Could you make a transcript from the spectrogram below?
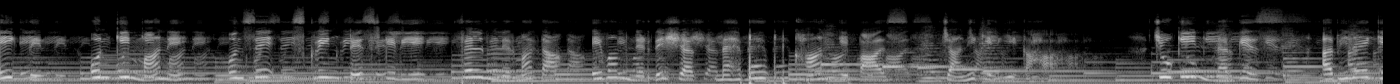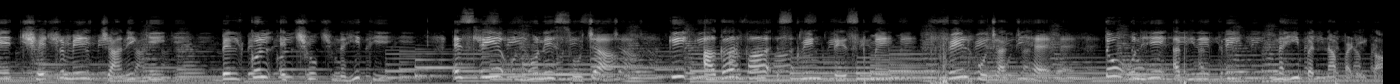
एक दिन उनकी माँ ने उनसे स्क्रीन टेस्ट के लिए फ़िल्म निर्माता एवं निर्देशक महबूब खान के पास जाने के लिए कहा। चूँकि नरगिस अभिनय के क्षेत्र में जाने की बिल्कुल इच्छुक नहीं थी, इसलिए उन्होंने सोचा कि अगर वह स्क्रीन टेस्ट में फेल हो जाती है तो उन्हें अभिनेत्री नहीं बनना पड़ेगा।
